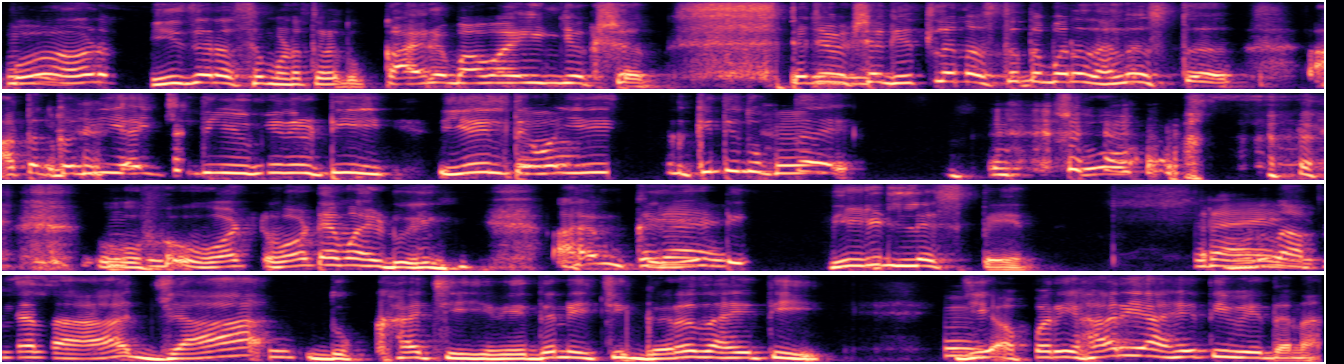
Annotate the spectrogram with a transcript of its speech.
पण मी जर असं म्हणत राहतो काय रे बाबा इंजेक्शन त्याच्यापेक्षा घेतलं नसतं तर बरं झालं असतं. आता कधी यायची ती इम्युनिटी येईल तेव्हा येईल. पण किती दुखतंय? So what what am I doing I am creating needless pain म्हणून आपल्याला ज्या दुःखाची वेदनेची गरज आहे ती जी अपरिहार्य आहे ती वेदना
